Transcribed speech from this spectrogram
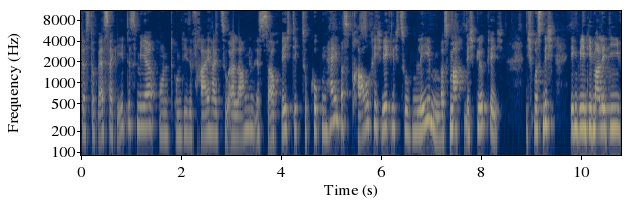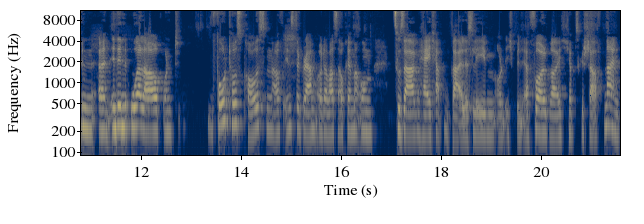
desto besser geht es mir. Und um diese Freiheit zu erlangen, ist es auch wichtig zu gucken, hey, was brauche ich wirklich zum Leben? Was macht mich glücklich? Ich muss nicht irgendwie in die Malediven, äh, in den Urlaub und Fotos posten auf Instagram oder was auch immer, um zu sagen, hey, ich habe ein geiles Leben und ich bin erfolgreich, ich habe es geschafft. Nein,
